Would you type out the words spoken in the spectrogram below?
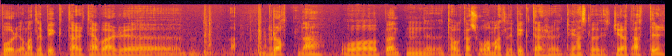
bor om at det bygd der, det var uh, brottna, og bønden tog det så om at det bygd der, til han skulle gjøre det atter.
